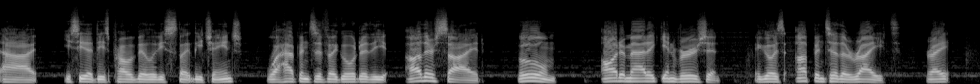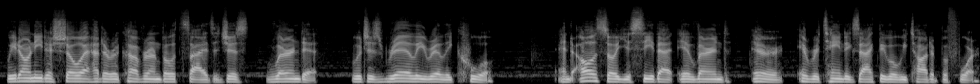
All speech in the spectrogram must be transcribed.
uh, you see that these probabilities slightly change. What happens if I go to the other side? Boom, automatic inversion. It goes up and to the right, right? We don't need to show it how to recover on both sides. It just learned it, which is really, really cool. And also, you see that it learned, or it retained exactly what we taught it before.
